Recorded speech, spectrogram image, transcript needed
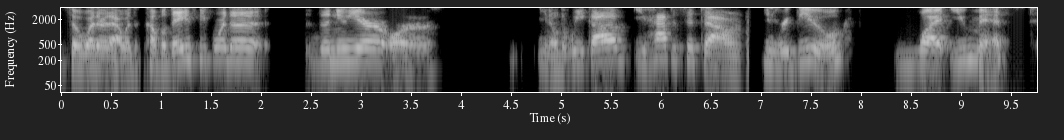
So whether that was a couple days before the the new year or you know the week of, you have to sit down and review what you missed,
